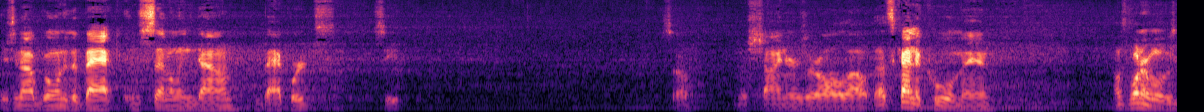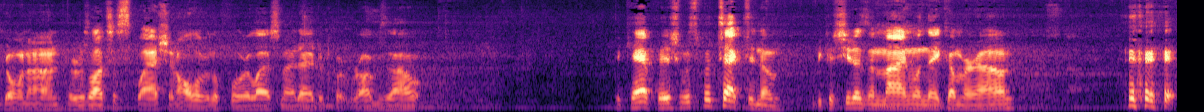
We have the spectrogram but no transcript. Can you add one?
is now going to the back and settling down backwards. See? So, the shiners are all out. That's kind of cool, man. I was wondering what was going on. There was lots of splashing all over the floor last night. I had to put rugs out. The catfish was protecting them because she doesn't mind when they come around. That's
